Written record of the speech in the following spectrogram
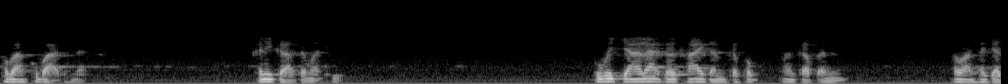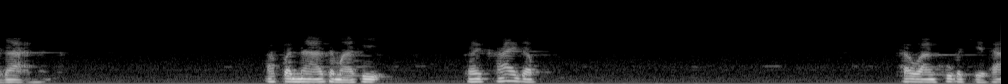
พระบางคุบาทนั่นแหละคณิกาสมาธิอุปจาระก็คล้ายกันกับกับอันพระวังขจาระอัปปนาสมาธิคล้ายๆกับถ้าวางคู่ปเชทะ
